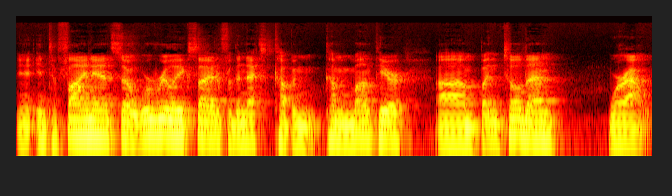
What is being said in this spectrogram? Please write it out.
into finance. So we're really excited for the next coming coming month here. Um, but until then, we're out.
